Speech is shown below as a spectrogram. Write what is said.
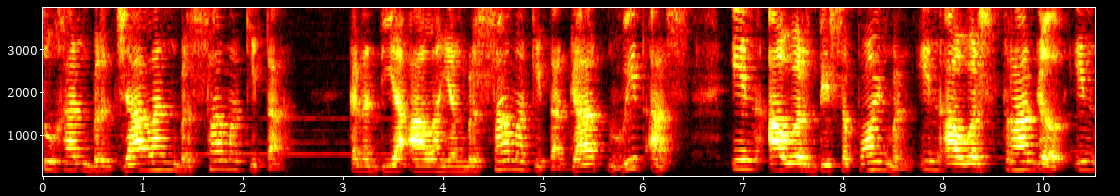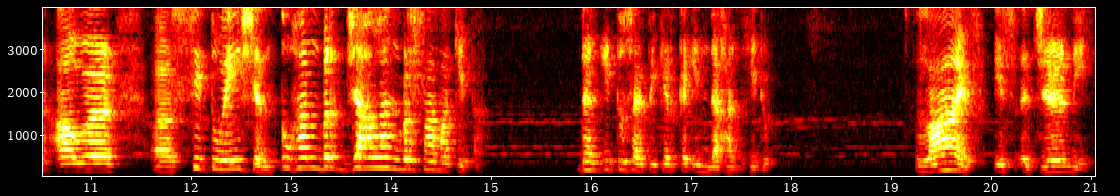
Tuhan berjalan bersama kita karena Dia Allah yang bersama kita, God with us in our disappointment, in our struggle, in our uh, situation. Tuhan berjalan bersama kita. Dan itu saya pikir keindahan hidup. Life is a journey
